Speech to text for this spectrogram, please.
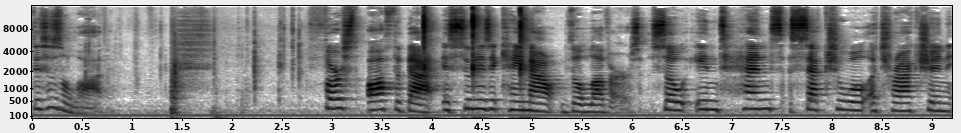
this is a lot. First off the bat, as soon as it came out, the lovers. So intense sexual attraction,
